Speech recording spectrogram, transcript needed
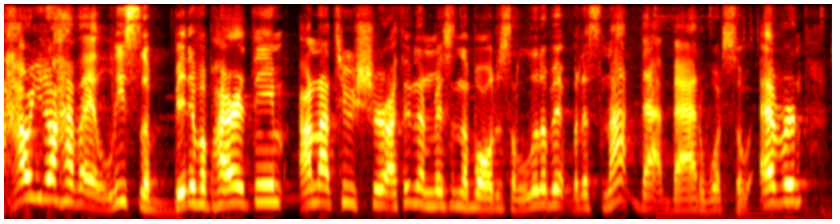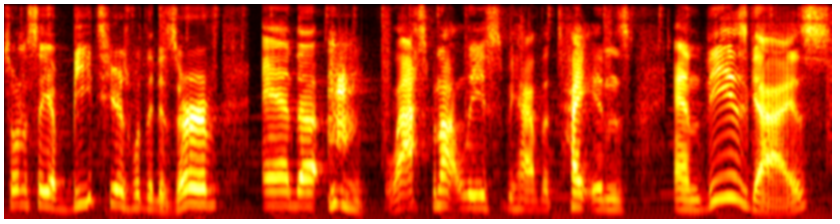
how you don't have at least a bit of a pirate theme, I'm not too sure. I think they're missing the ball just a little bit, but it's not that bad whatsoever. So I'm gonna say a B tier is what they deserve. And uh, last but not least, we have the Titans, and these guys.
